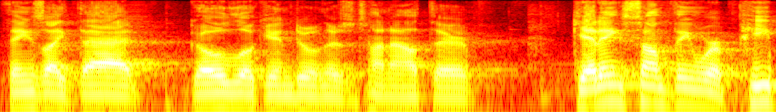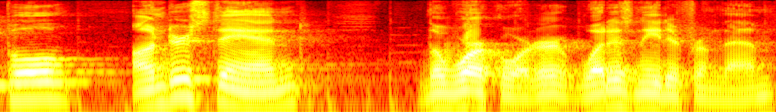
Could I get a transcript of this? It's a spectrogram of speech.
things like that. Go look into them. There's a ton out there. Getting something where people understand the work order, what is needed from them,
